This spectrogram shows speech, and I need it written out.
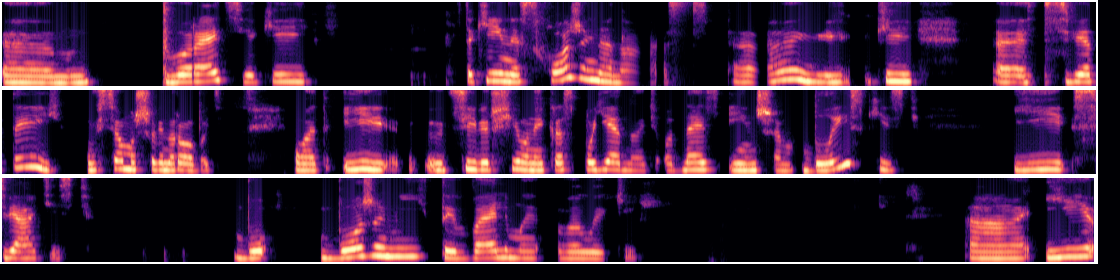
Ем, творець, який такий не схожий на нас, та? який е, святий у всьому, що він робить. От, і ці вірші вони якраз поєднують одне з іншим близькість і святість. Бо Боже мій, ти вельми великий. А, і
